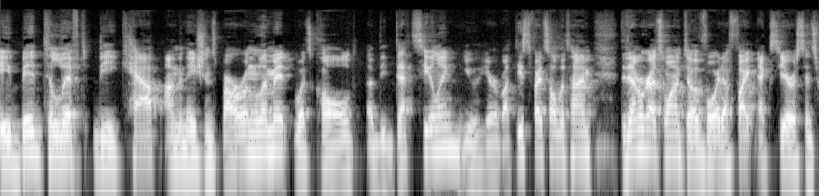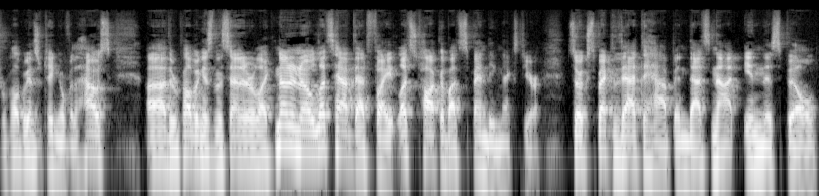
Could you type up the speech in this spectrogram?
a bid to lift the cap on the nation's borrowing limit, what's called uh, the debt ceiling. You hear about these fights all the time. The Democrats wanted to avoid a fight next year since Republicans are taking over the House. Uh, the Republicans in the Senate are like, no, no, no, let's have that fight. Let's talk about spending next year. So expect that to happen. That's not in this bill.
